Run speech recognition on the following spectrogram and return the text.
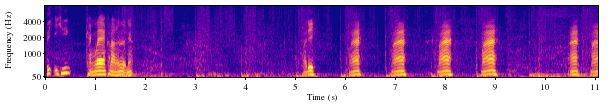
เฮ้ยไอีที่นี่แข็งแรงขนาดนั้นเลยเนี่ย มาดิ มา มา มา มา มา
